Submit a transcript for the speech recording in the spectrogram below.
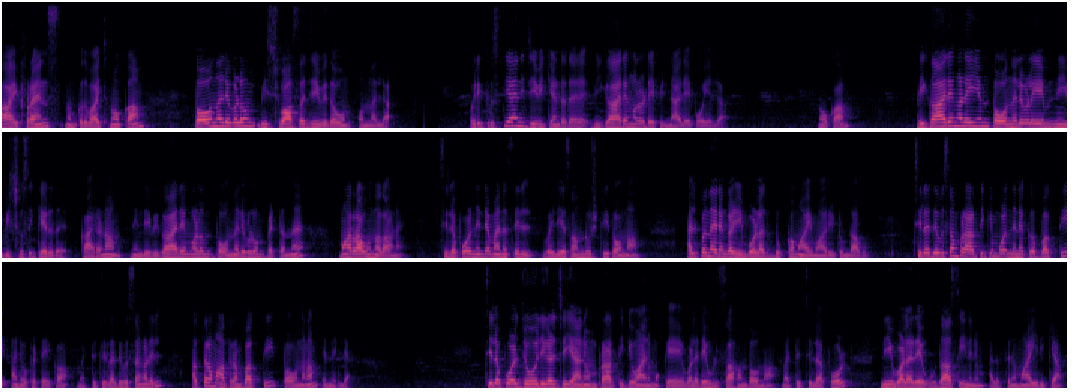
Hi friends നമുക്കത് വായിച്ചു നോക്കാം. തോന്നലുകളും വിശ്വാസ ജീവിതവും ഒന്നല്ല. ഒരു ക്രിസ്ത്യാനി ജീവിക്കേണ്ടത് വികാരങ്ങളുടെ പിന്നാലെ പോയല്ല. നോക്കാം. വികാരങ്ങളെയും തോന്നലുകളെയും നീ വിശ്വസിക്കരുത്. കാരണം നിന്റെ വികാരങ്ങളും തോന്നലുകളും പെട്ടെന്ന് മാറാവുന്നതാണ്. ചിലപ്പോൾ നിന്റെ മനസ്സിൽ വലിയ സന്തുഷ്ടി തോന്നാം. അല്പനേരം കഴിയുമ്പോൾ അത് ദുഃഖമായി മാറിയിട്ടുണ്ടാകും. ചില ദിവസം പ്രാർത്ഥിക്കുമ്പോൾ നിനക്ക് ഭക്തി അനുഭവപ്പെട്ടേക്കാം. മറ്റു ചില ദിവസങ്ങളിൽ അത്രമാത്രം ഭക്തി തോന്നണം എന്നില്ല. ചിലപ്പോൾ ജോലികൾ ചെയ്യാനും പ്രാർത്ഥിക്കുവാനുമൊക്കെ വളരെ ഉത്സാഹം തോന്നാം. മറ്റു ചിലപ്പോൾ നീ വളരെ ഉദാസീനനും അലസനുമായിരിക്കാം.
